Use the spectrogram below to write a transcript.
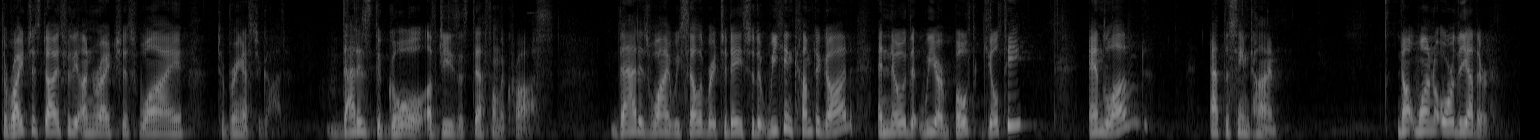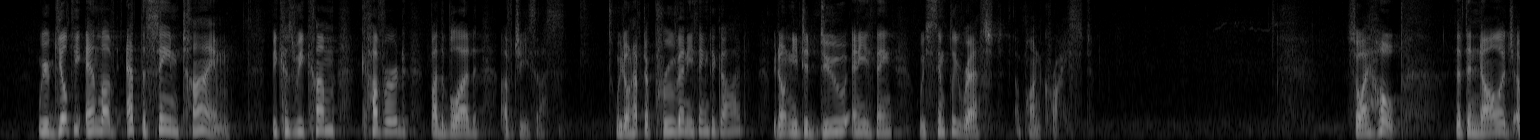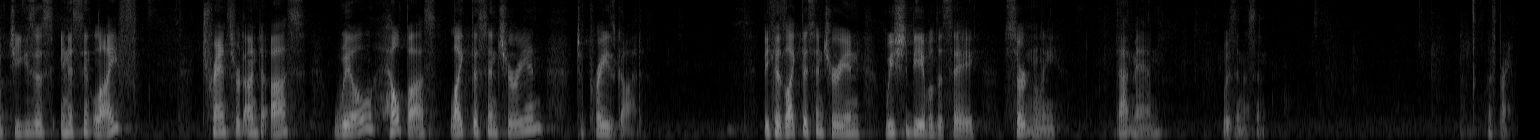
The righteous dies for the unrighteous, why? To bring us to God. That is the goal of Jesus' death on the cross. That is why we celebrate today, so that we can come to God and know that we are both guilty and loved at the same time. Not one or the other. We are guilty and loved at the same time because we come covered by the blood of Jesus. We don't have to prove anything to God. We don't need to do anything. We simply rest upon Christ. So I hope that the knowledge of Jesus' innocent life transferred unto us will help us, like the centurion, to praise God. Because, like the centurion, we should be able to say, certainly, that man was innocent. Let's pray.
